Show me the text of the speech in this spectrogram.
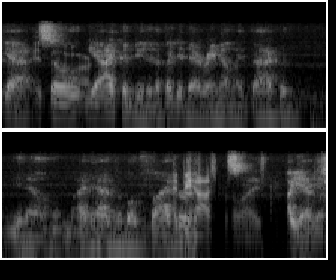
Yeah. It's so hard. yeah, I couldn't do that. If I did that right now, my back would you know, I'd have about five. I'd be hospitalized. Oh yeah, yeah,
